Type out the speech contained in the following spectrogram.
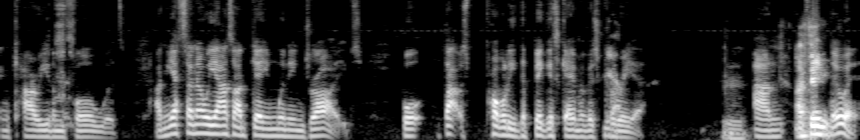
and carry them forward. And yes, I know he has had game-winning drives, but that was probably the biggest game of his career. Yeah. Mm. And I think do it.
